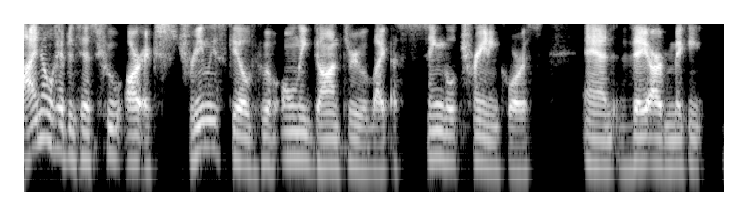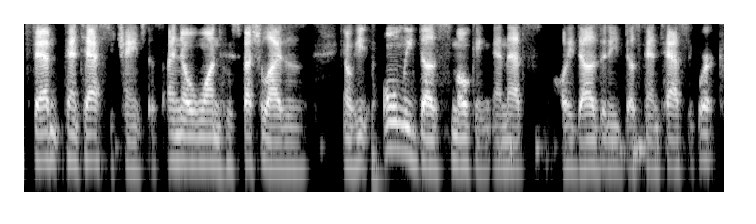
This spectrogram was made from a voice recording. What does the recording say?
I know hypnotists who are extremely skilled who have only gone through like a single training course and they are making fan, fantastic changes. I know one who specializes, you know, he only does smoking and that's all he does and he does fantastic work.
